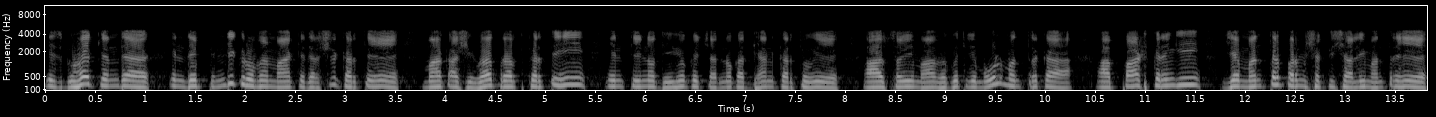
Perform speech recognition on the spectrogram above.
इस गुहा के अंदर इन दिव्य पिंडी के रूप में माँ के दर्शन करते हैं, माँ का आशीर्वाद प्राप्त करते हैं। इन तीनों देवियों के चरणों का ध्यान करते हुए आप सभी माँ भगवती के मूल मंत्र का आप पाठ करेंगी। यह मंत्र परम शक्तिशाली मंत्र है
